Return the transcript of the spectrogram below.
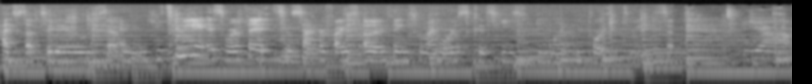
had stuff to do. So, and to me, it's worth it to sacrifice other things for my horse because he's more important to me. So, Yeah,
